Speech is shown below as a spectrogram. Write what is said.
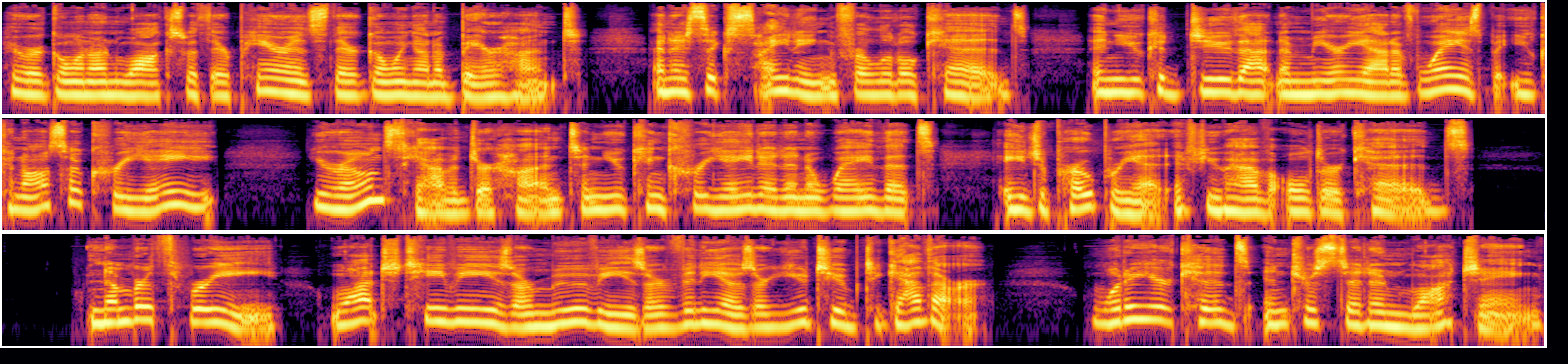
who are going on walks with their parents. They're going on a bear hunt and it's exciting for little kids. And you could do that in a myriad of ways, but you can also create your own scavenger hunt and you can create it in a way that's age appropriate if you have older kids. Number three, watch TVs or movies or videos or YouTube together. What are your kids interested in watching?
